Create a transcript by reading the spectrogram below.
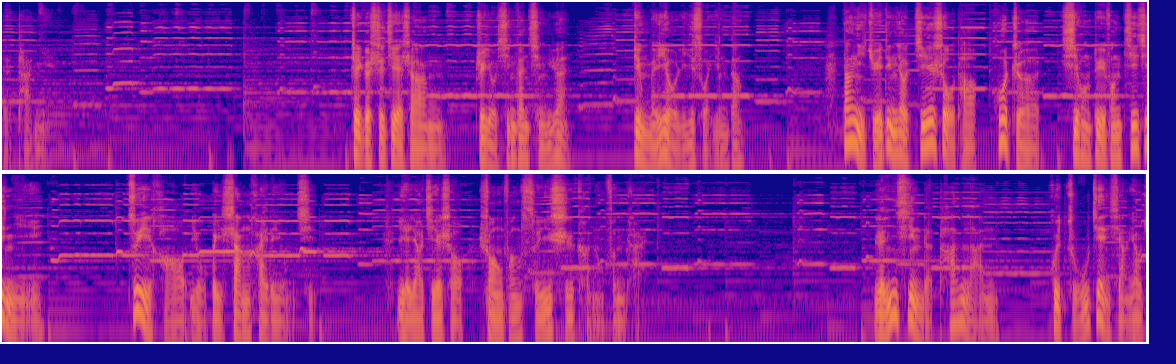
的贪念。这个世界上只有心甘情愿，并没有理所应当。当你决定要接受他，或者希望对方接近你，最好有被伤害的勇气，也要接受双方随时可能分开。人性的贪婪，会逐渐想要去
